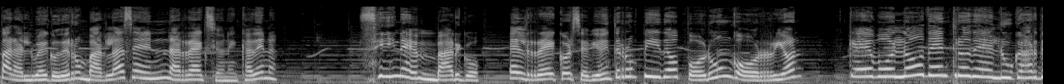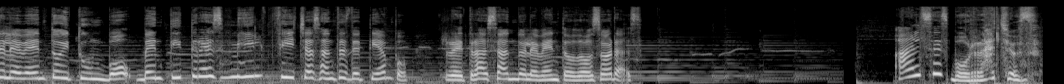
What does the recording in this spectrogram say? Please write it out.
para luego derrumbarlas en una reacción en cadena. Sin embargo, el récord se vio interrumpido por un gorrión que voló dentro del lugar del evento y tumbó 23.000 fichas antes de tiempo, retrasando el evento dos horas. Alces borrachos.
